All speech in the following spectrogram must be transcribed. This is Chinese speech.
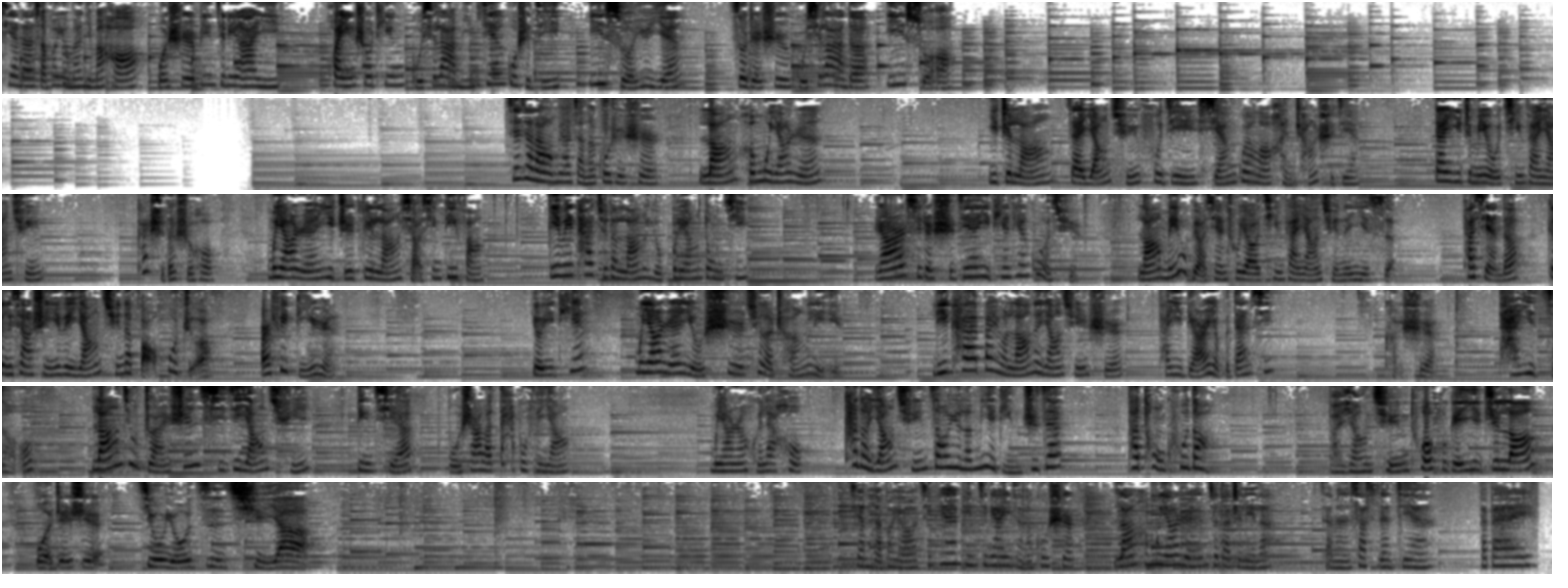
亲爱的小朋友们，你们好，我是冰激凌阿姨，欢迎收听古希腊民间故事集《伊索寓言》，作者是古希腊的伊索。接下来我们要讲的故事是狼和牧羊人。一只狼在羊群附近闲逛了很长时间。但一直没有侵犯羊群。开始的时候，牧羊人一直对狼小心提防，因为他觉得狼有不良动机。然而，随着时间一天天过去，狼没有表现出要侵犯羊群的意思，他显得更像是一位羊群的保护者，而非敌人。有一天，牧羊人有事去了城里，离开伴有狼的羊群时，他一点儿也不担心。可是，他一走，狼就转身袭击羊群，并且捕杀了大部分羊。牧羊人回来后，看到羊群遭遇了灭顶之灾，他痛哭道：“把羊群托付给一只狼，我这是咎由自取呀！”亲爱的小朋友，今天冰激凌阿姨讲的故事《狼和牧羊人》就到这里了，咱们下次再见，拜拜。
